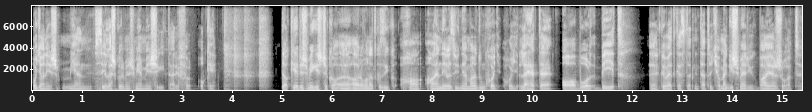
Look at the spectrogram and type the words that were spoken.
hogyan és milyen széles körben és milyen mélységig tárja fel. Oké. Okay. De a kérdés mégiscsak arra vonatkozik, ha, ha ennél az ügynél maradunk, hogy, hogy lehet-e A-ból B-t következtetni. Tehát, hogyha megismerjük Bajer Zsolt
